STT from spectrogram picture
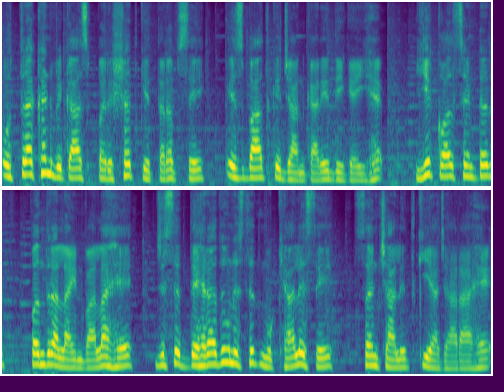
उत्तराखंड विकास परिषद की तरफ़ से इस बात की जानकारी दी गई है। ये कॉल सेंटर पंद्रह लाइन वाला है, जिसे देहरादून स्थित मुख्यालय से संचालित किया जा रहा है।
